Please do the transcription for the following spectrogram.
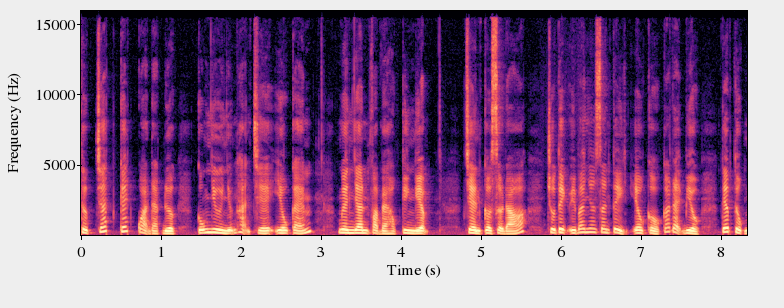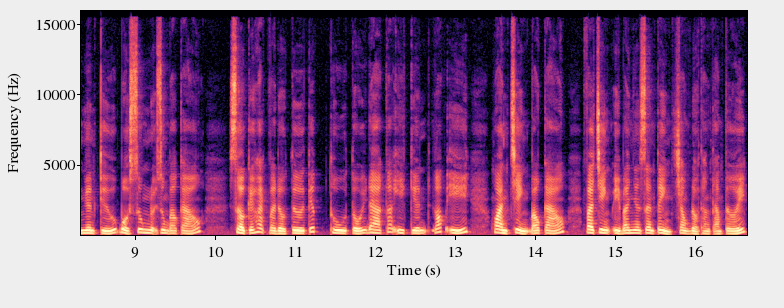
thực chất kết quả đạt được cũng như những hạn chế yếu kém, nguyên nhân và bài học kinh nghiệm. Trên cơ sở đó, Chủ tịch Ủy ban nhân dân tỉnh yêu cầu các đại biểu tiếp tục nghiên cứu bổ sung nội dung báo cáo, Sở Kế hoạch và Đầu tư tiếp thu tối đa các ý kiến góp ý, hoàn chỉnh báo cáo và trình Ủy ban nhân dân tỉnh trong đầu tháng 8 tới.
